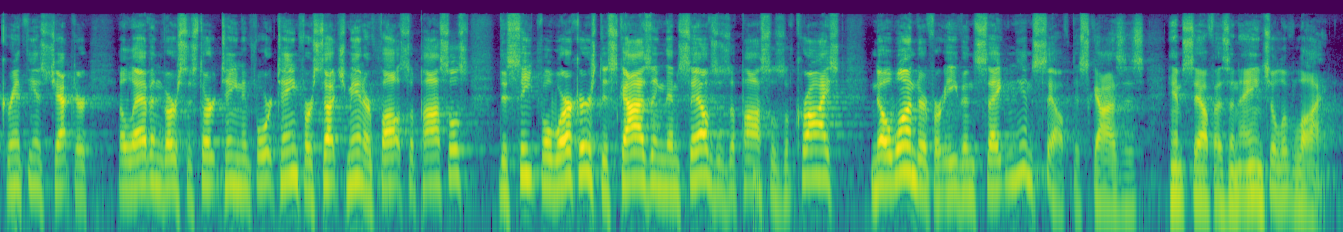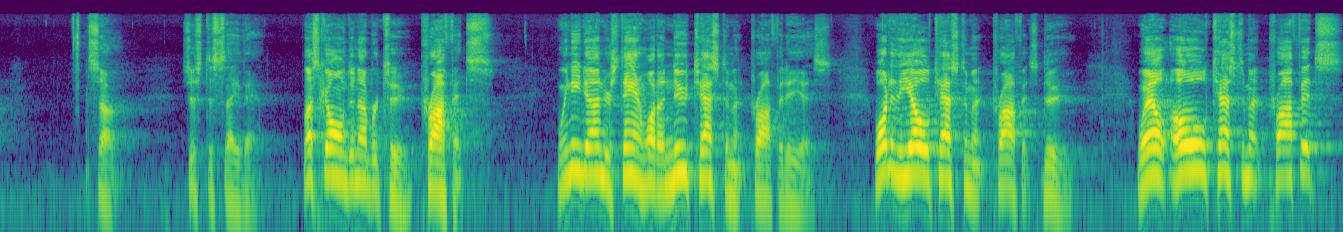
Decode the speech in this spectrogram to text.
Corinthians chapter 11 verses 13 and 14, for such men are false apostles, deceitful workers, disguising themselves as apostles of Christ. No wonder for even Satan himself disguises himself as an angel of light. So, just to say that. Let's go on to number two prophets. We need to understand what a New Testament prophet is. What did the Old Testament prophets do? Well, Old Testament prophets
